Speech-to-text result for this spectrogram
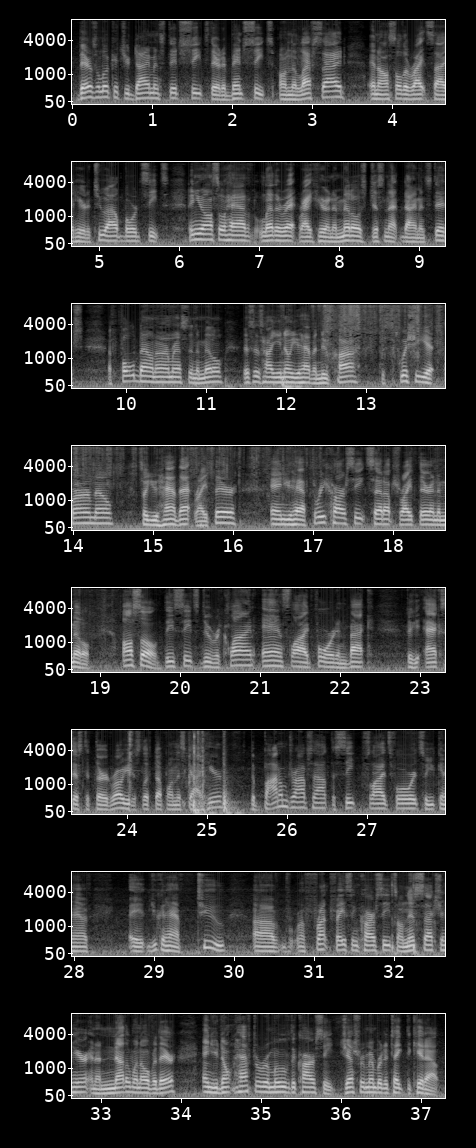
There's a look at your diamond stitch seats there, the bench seats on the left side and also the right side here, the two outboard seats. Then you also have leatherette right here in the middle. It's just not diamond stitched. A fold down armrest in the middle. This is how you know you have a new car. It's squishy yet firm though. So you have that right there. And you have three car seat setups right there in the middle. Also, these seats do recline and slide forward and back to access the third row. You just lift up on this guy here. The bottom drops out, the seat slides forward, so you can have a, you can have two uh, front-facing car seats on this section here and another one over there, and you don't have to remove the car seat. Just remember to take the kid out.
